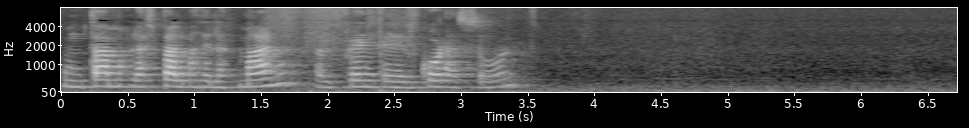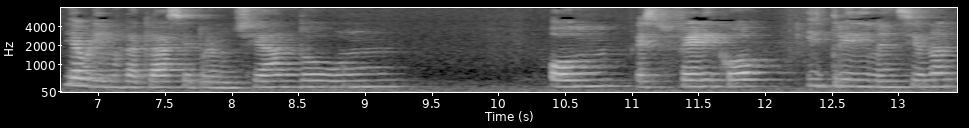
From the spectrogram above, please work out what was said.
Juntamos las palmas de las manos al frente del corazón. Y abrimos la clase pronunciando un OM esférico y tridimensional.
